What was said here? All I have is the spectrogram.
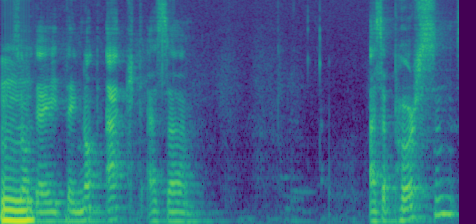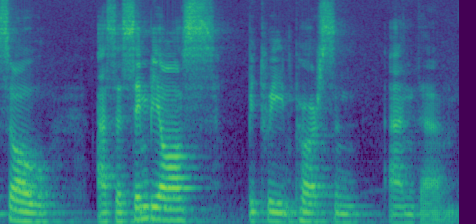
mm. so they, they not act as a as a person, so as a symbiosis between person and um,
